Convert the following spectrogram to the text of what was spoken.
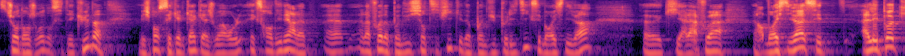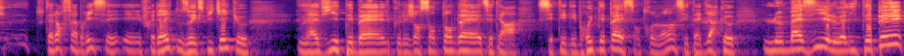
c'est toujours dangereux d'en citer qu'une. Mais je pense que c'est quelqu'un qui a joué un rôle extraordinaire à la, fois d'un point de vue scientifique et d'un point de vue politique. C'est Maurice Niva, euh, qui à la fois. Alors Maurice Niva, c'est à l'époque, tout à l'heure, Fabrice et, Frédéric nous ont expliqué que la vie était belle, que les gens s'entendaient, etc. C'était des brutes épaisses entre eux. Hein. C'est-à-dire que le MASI et le LITP,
